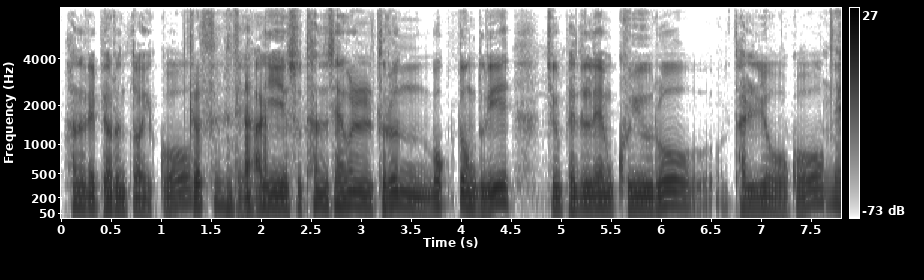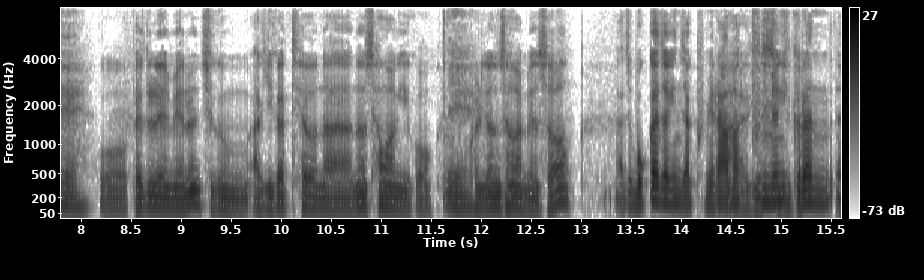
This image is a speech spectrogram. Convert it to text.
하늘에 별은 떠 있고 그렇습니다. 네, 아기 예수 탄생을 들은 목동들이 지금 베들레헴 구유로 달려오고 네, 어, 베들레헴에는 지금 아기가 태어나는 상황이고 예, 그걸 연상하면서 아주 목가적인 작품이라 아마 알겠습니다. 분명히 그런 어,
